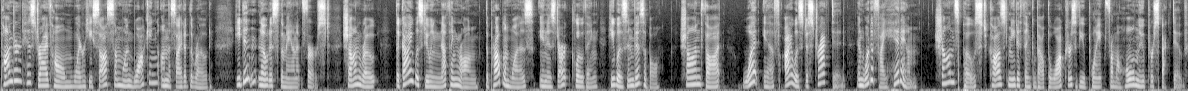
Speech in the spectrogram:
pondered his drive home where he saw someone walking on the side of the road. He didn't notice the man at first. Sean wrote, The guy was doing nothing wrong. The problem was, in his dark clothing, he was invisible. Sean thought, What if I was distracted? And what if I hit him? Sean's post caused me to think about the walker's viewpoint from a whole new perspective.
